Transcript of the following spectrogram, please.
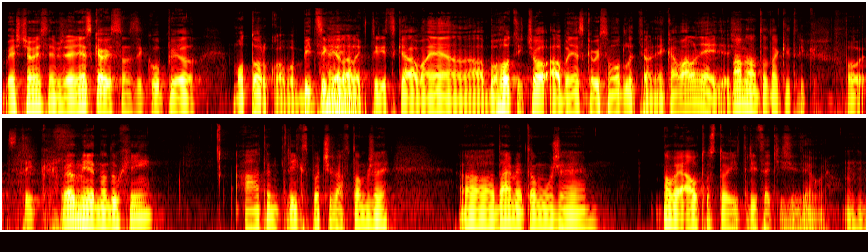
vieš čo myslím, že dneska by som si kúpil motorku, alebo bicykel Hej. elektrický, alebo nie, alebo hoci čo, alebo dneska by som odletel niekam, ale nejdeš. Mám na to taký trik. Povedz, tyk. Veľmi jednoduchý a ten trik spočíva v tom, že uh, dajme tomu, že nové auto stojí 30 tisíc eur. Mhm.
